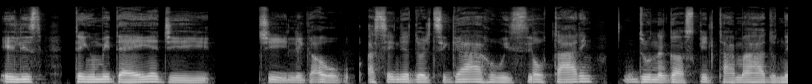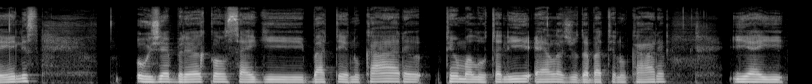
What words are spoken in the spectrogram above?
eles têm uma ideia de, de ligar o acendedor de cigarro e se soltarem do negócio que ele tá amarrado neles. O Gebran consegue bater no cara, tem uma luta ali, ela ajuda a bater no cara. E aí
